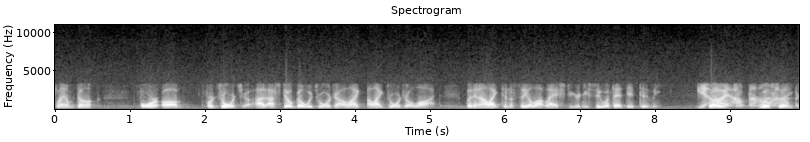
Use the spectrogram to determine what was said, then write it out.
slam dunk for um, for Georgia. I, I still go with Georgia. I like I like Georgia a lot, but then I like Tennessee a lot last year, and you see what that did to me. Yeah, so, all right, I'm not, we'll on, see.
